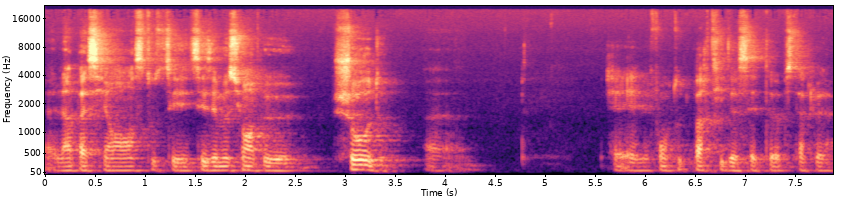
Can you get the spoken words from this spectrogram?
euh, l'impatience, toutes ces, émotions un peu chaudes, euh, elles font toute partie de cet obstacle-là.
